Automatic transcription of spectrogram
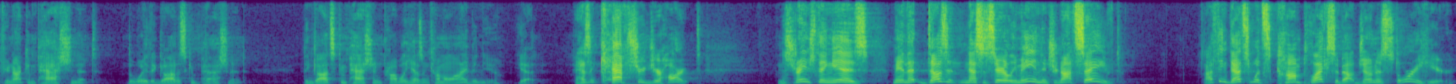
If you're not compassionate the way that God is compassionate, then God's compassion probably hasn't come alive in you yet. It hasn't captured your heart. And the strange thing is, man, that doesn't necessarily mean that you're not saved. I think that's what's complex about Jonah's story here.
